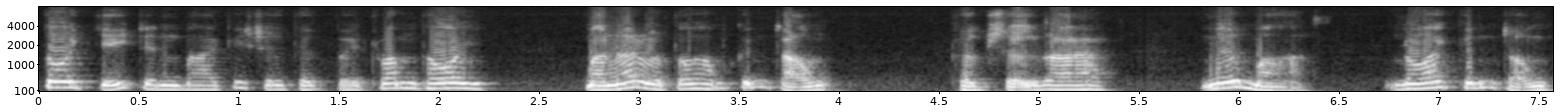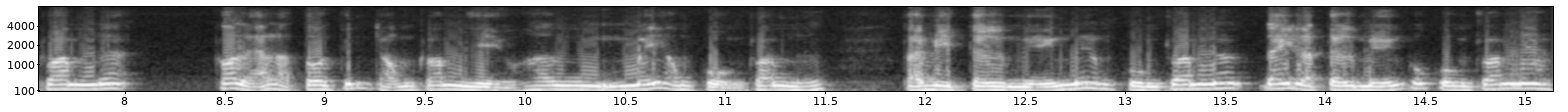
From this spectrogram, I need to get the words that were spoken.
tôi chỉ trình bày cái sự thực về Trump thôi mà nói là tôi không kính trọng. Thực sự ra nếu mà nói kính trọng Trump đó, có lẽ là tôi kính trọng Trump nhiều hơn mấy ông cuồng Trump nữa. Tại vì từ miệng mấy ông cuồng Trump đó, đây là từ miệng của cuồng Trump nha.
